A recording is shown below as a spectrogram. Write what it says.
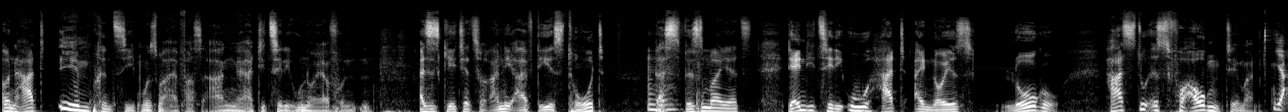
und hat im Prinzip, muss man einfach sagen, er hat die CDU neu erfunden. Also es geht jetzt voran, die AfD ist tot. Mhm. Das wissen wir jetzt. Denn die CDU hat ein neues Logo. Hast du es vor Augen, Tillmann? Ja.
